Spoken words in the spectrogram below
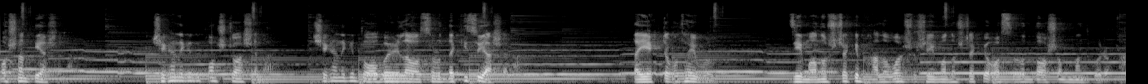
অশান্তি আসে না। সেখানে কিন্তু কষ্ট আসে না। সেখানে কিন্তু অবহেলা, অশ্রদ্ধা কিছুই আসে না। তাই একটা কথাই বল যে মানুষটাকে ভালোবাসো, সেই মানুষটাকে অশ্রদ্ধা, অসম্মান করো না।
